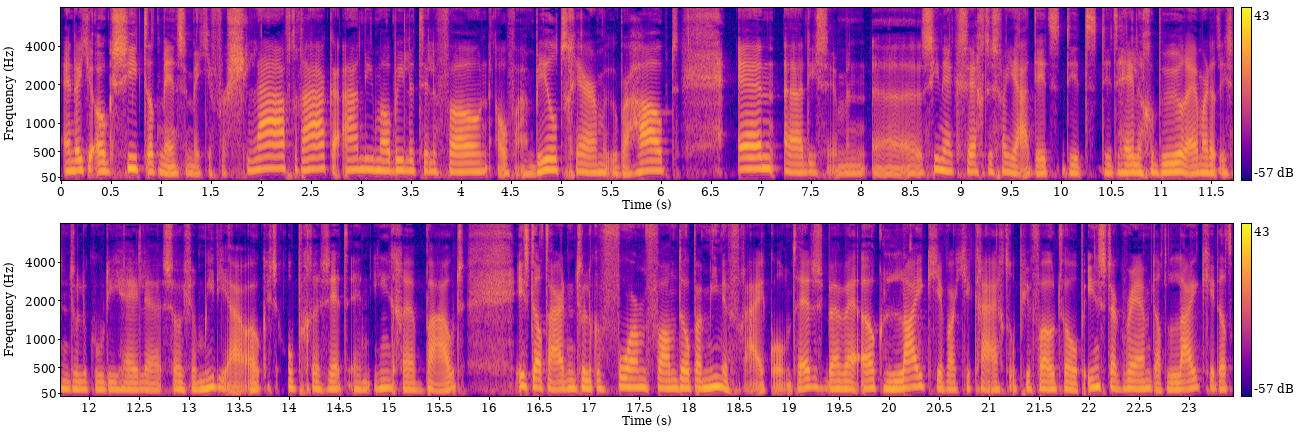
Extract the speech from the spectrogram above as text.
En dat je ook ziet dat mensen een beetje verslaafd raken aan die mobiele telefoon of aan beeldschermen überhaupt. En uh, die uh, Sinek zegt dus van ja, dit, dit, dit hele gebeuren, maar dat is natuurlijk hoe die hele social media ook is opgezet en ingebouwd, is dat daar natuurlijk een vorm van dopamine vrijkomt. Hè? Dus bij elk likeje wat je krijgt op je foto op Instagram, dat dat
